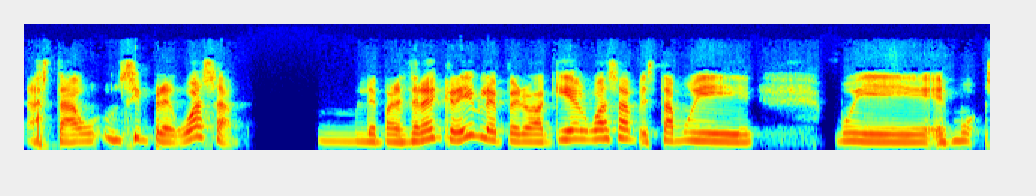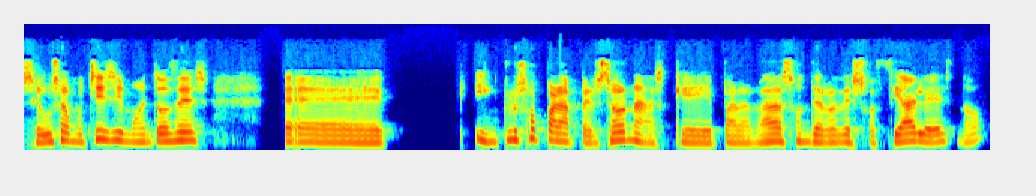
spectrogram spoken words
hasta un simple WhatsApp le parecerá increíble, pero aquí el WhatsApp está muy, muy, se usa muchísimo. Entonces, eh, incluso para personas que para nada son de redes sociales, ¿no?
